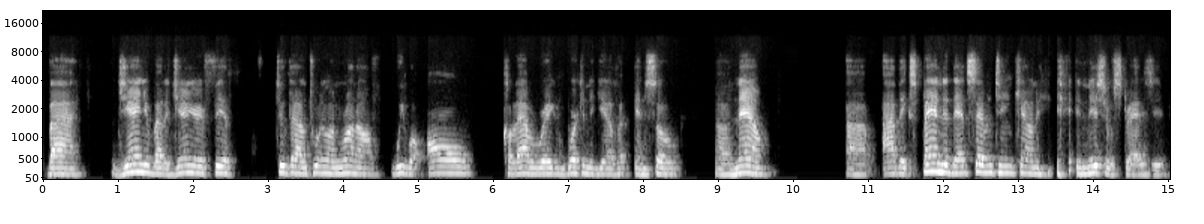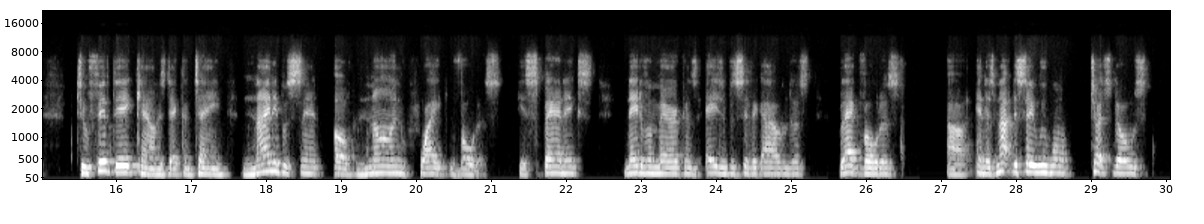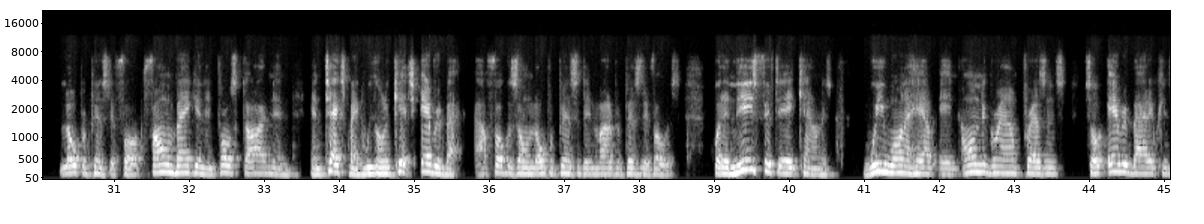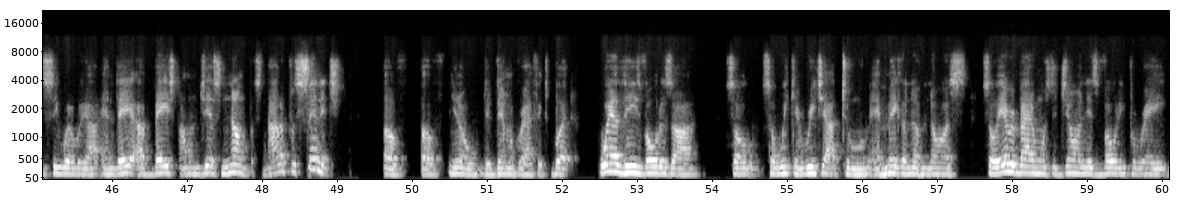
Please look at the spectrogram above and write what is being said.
By January, by the January 5th, 2021 runoff, we were all collaborating, working together. And so uh, now uh, I've expanded that 17 county initial strategy to 58 counties that contain 90% of non-white voters, Hispanics, Native Americans, Asian Pacific Islanders, black voters. Uh, and it's not to say we won't touch those low propensity for phone banking and postcarding and, and text banking. We're going to catch everybody. I'll focus on low propensity and moderate propensity voters. But in these 58 counties, we want to have an on the ground presence so everybody can see where we are. And they are based on just numbers, not a percentage of, of you know, the demographics, but where these voters are. So so we can reach out to them and make enough noise. So everybody wants to join this voting parade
